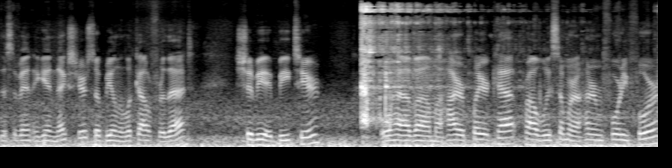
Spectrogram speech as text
this event again next year. So be on the lookout for that. Should be a B tier. We'll have um, a higher player cap, probably somewhere 144.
